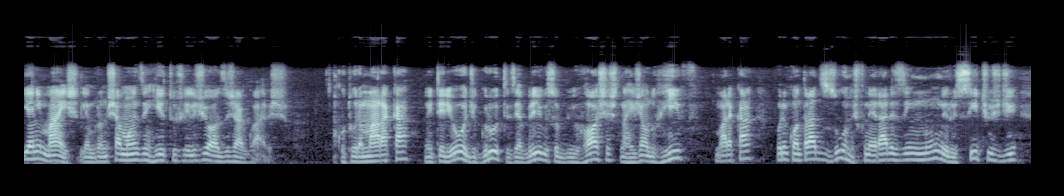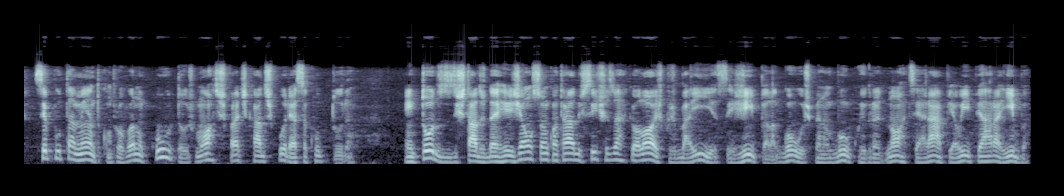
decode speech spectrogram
e animais, lembrando xamãs em ritos religiosos jaguares. Cultura Maracá, no interior de grutas e abrigos sob rochas na região do Rio Maracá, foram encontradas urnas funerárias em inúmeros sítios de sepultamento, comprovando culto aos mortos praticados por essa cultura. Em todos os estados da região são encontrados sítios arqueológicos Bahia, Sergipe, Alagoas, Pernambuco, Rio Grande do Norte, Ceará, Piauí e Paraíba.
